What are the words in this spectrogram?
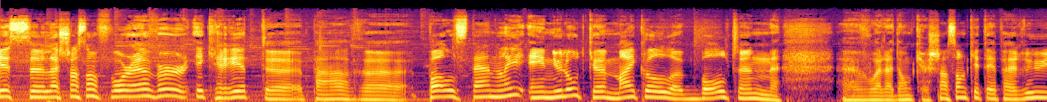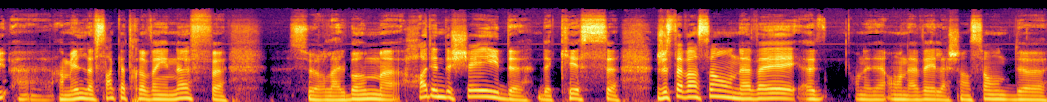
Kiss, euh, la chanson Forever, écrite euh, par euh, Paul Stanley et nul autre que Michael Bolton. Voilà donc, chanson qui était parue en 1989 euh, sur l'album Hot in the Shade de Kiss. Juste avant ça, on avait, on avait, on avait la chanson de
